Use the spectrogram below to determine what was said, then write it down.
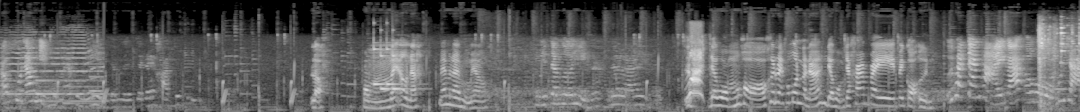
เอาคุณเอาหินผมนะผมไม่เห็นจังเลยจะได้คัดทุกทีเหรอ ผมไม่เอานะ ไม่เป็นไรผมไม่เอามีจังเลยหินนะไม่เป็นไรเดี๋ยวผมขอขึ้นไปข้างบนก่อนนะ เดี๋ยวผมจะข้ามไปไปเกาะอื่น อุ้ยพระจันทร์หายอีกละโอ้โหเพิ่งเช้า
